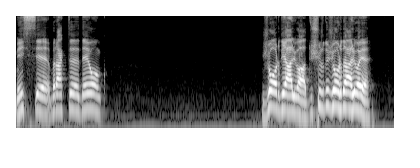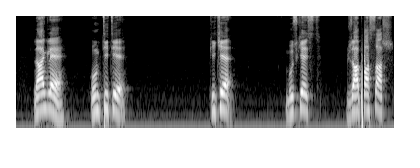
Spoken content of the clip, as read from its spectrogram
Messi bıraktı De Jong. Jordi Alba düşürdü Jordi Alba'yı. Langle, Umtiti, Pique, Busquets. Güzel paslar.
